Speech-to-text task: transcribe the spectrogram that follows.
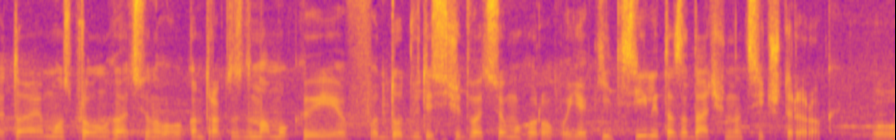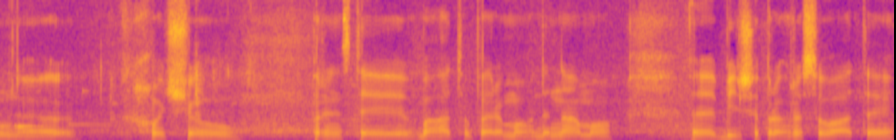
Вітаємо з пролонгацією нового контракту з Динамо Київ до 2027 року. Які цілі та задачі на ці 4 роки? Е, Хочу принести багато перемог Динамо, е, більше прогресувати,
